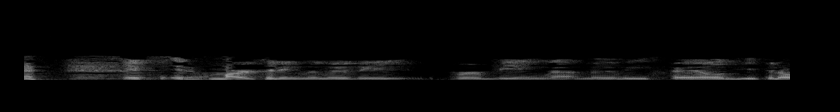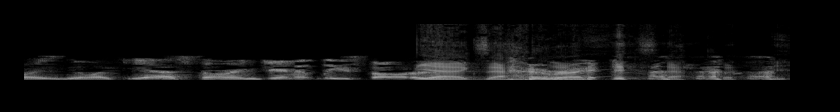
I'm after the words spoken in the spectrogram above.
like If if marketing the movie for being that movie failed, you could always be like, yeah, starring Janet Leigh's daughter. Yeah, exactly. Right. exactly.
